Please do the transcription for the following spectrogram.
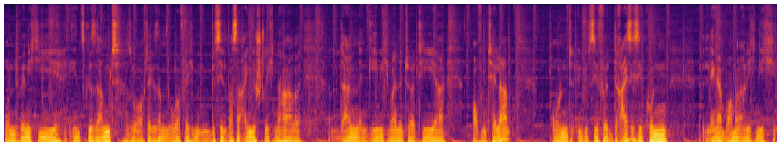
Und wenn ich die insgesamt so auf der gesamten Oberfläche mit ein bisschen Wasser eingestrichen habe, dann gebe ich meine Tortilla auf den Teller und gebe sie für 30 Sekunden länger braucht man eigentlich nicht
